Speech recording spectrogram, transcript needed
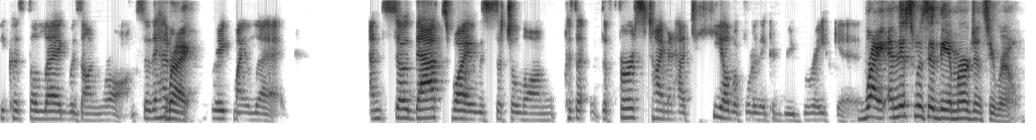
because the leg was on wrong. So they had right to break my leg. And so that's why it was such a long, because the first time it had to heal before they could re-break it. right and this was in the emergency room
